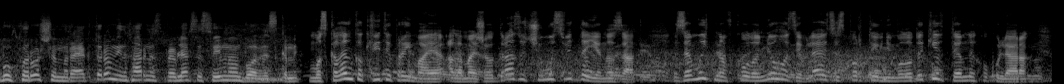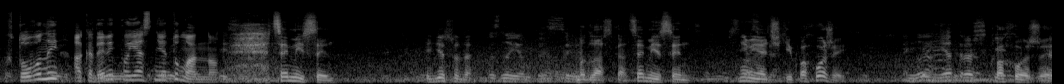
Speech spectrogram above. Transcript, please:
був хорошим ректором. Він гарно справлявся зі своїми обов'язками. Москаленко квіти приймає, але майже одразу чомусь віддає назад. За мить навколо нього з'являються спортивні молодики в темних окулярах. Хто вони? Академік пояснює туманно. Це мій син. Іди сюди, Познайомтесь. будь ласка. Це мій син. Знімі очки. Похожий? Ну є трошки. Похожий.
